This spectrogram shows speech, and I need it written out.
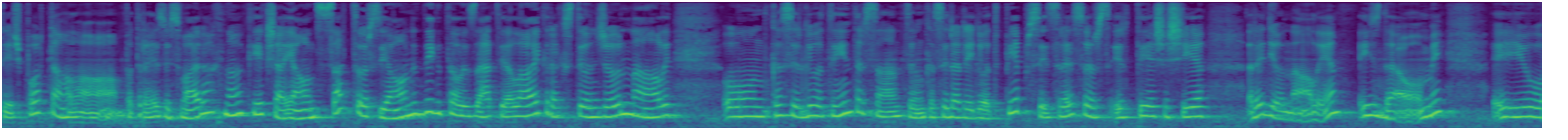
Tieši portālā patreiz visvairāk nāk iekšā jauns saturs, jauni digitalizētie laikraksti un žurnāli. Un kas ir ļoti interesanti un kas ir arī ļoti pieprasīts resurs, ir tieši šie reģionālie izdevumi. Jo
